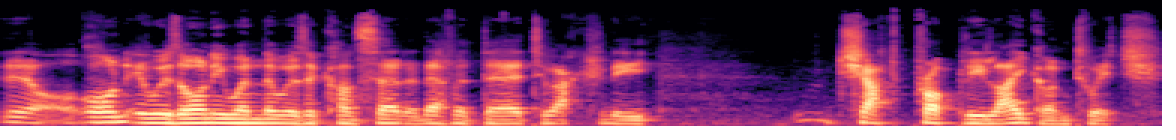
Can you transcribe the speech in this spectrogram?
you know, on, it was only when there was a concerted effort there to actually chat properly, like on Twitch.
